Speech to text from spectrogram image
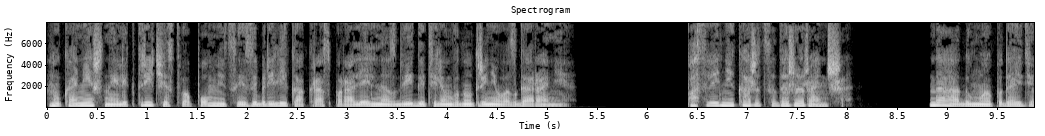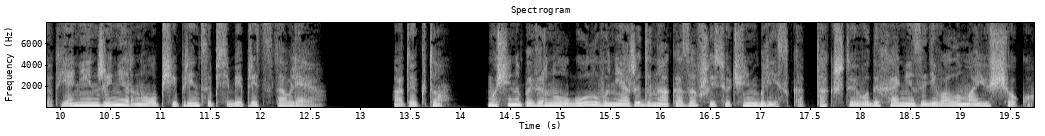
Ну, конечно, электричество, помнится, изобрели как раз параллельно с двигателем внутреннего сгорания. Последний, кажется, даже раньше. Да, думаю, подойдет. Я не инженер, но общий принцип себе представляю. А ты кто? Мужчина повернул голову, неожиданно оказавшись очень близко, так что его дыхание задевало мою щеку.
